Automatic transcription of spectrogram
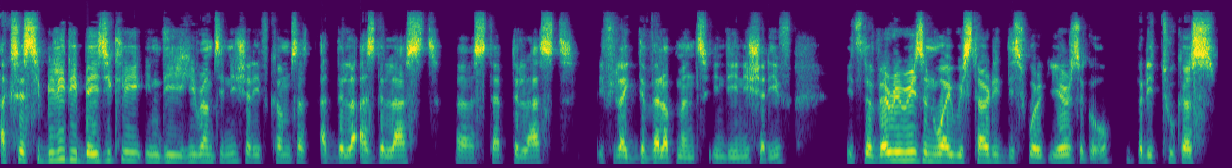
accessibility basically in the HeRAMS initiative comes as, at the, as the last uh, step, the last, if you like, development in the initiative. It's the very reason why we started this work years ago, but it took us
